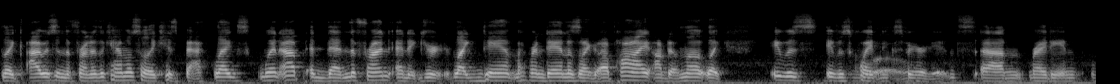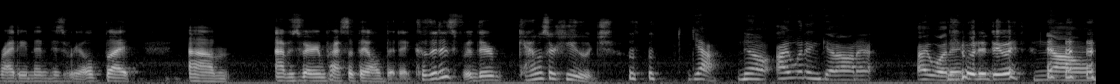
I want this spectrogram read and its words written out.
like I was in the front of the camel, so like his back legs went up and then the front, and it, you're like Dan, my friend Dan is like up high, I'm down low. Like it was it was quite an experience um, riding writing in Israel, but um, I was very impressed that they all did it because it is their camels are huge. Yeah. No, I wouldn't get on it. I wouldn't. You wouldn't do it? No.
